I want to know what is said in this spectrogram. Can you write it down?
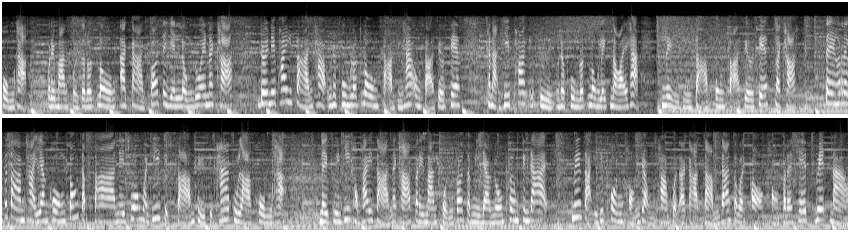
คมค่ะ ปริมาณฝนจะลดลง อากาศก็จะเย็นลงด้วยนะคะ โดยในภาคอีสานค่ะ อุณหภูมิลดลง 3-5 องศาเซลเซียส ขณะที่ภาคอื่นๆ อุณหภูมิลดลงเล็กน้อยค่ะ 1-3 องศาเซลเซียสนะคะแต่อย่างไรก็ตามค่ะยังคงต้องจับตาในช่วงวันที่ 13-15 ตุลาคมค่ะ ในพื้นที่ของภาคอีสานนะคะ ปริมาณฝนก็จะมีแนวโน้มเพิ่มขึ้นได้ เนื่องจากอิทธิพลของหย่อมความกดอากาศต่ำด้านตะวันออกของประเทศเวียดนาม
